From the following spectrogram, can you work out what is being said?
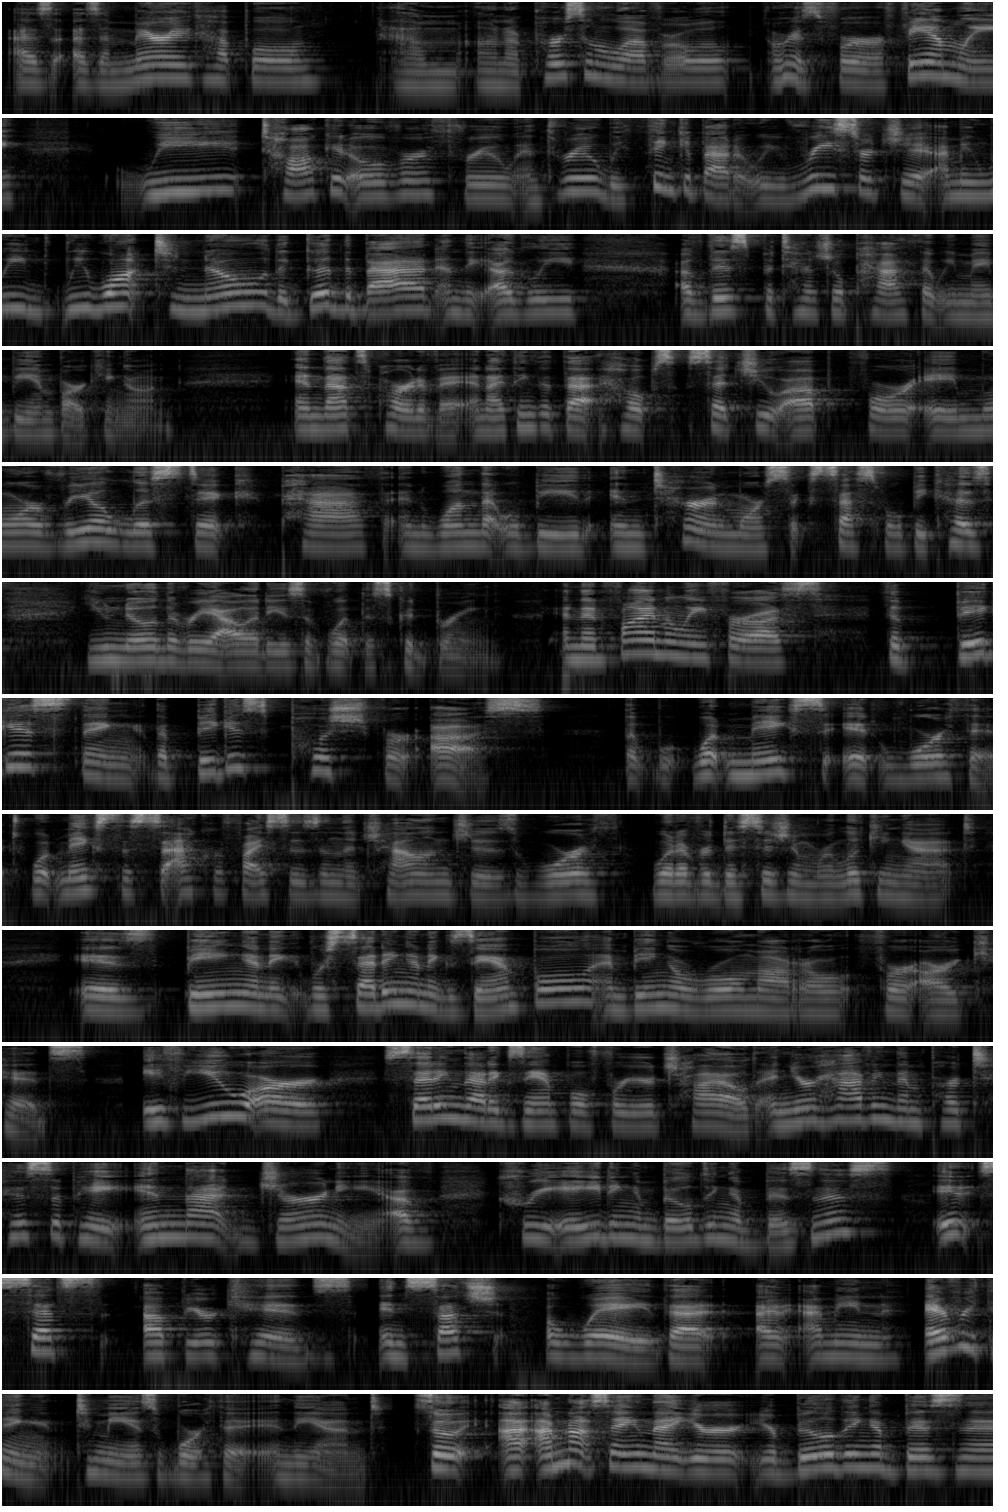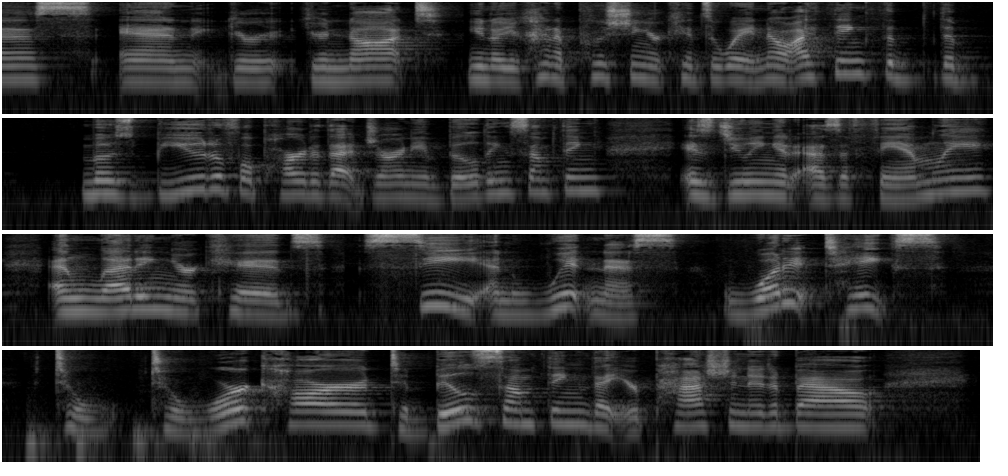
as as a married couple, um, on a personal level, or as for our family, we talk it over through and through. We think about it. We research it. I mean, we we want to know the good, the bad, and the ugly of this potential path that we may be embarking on. And that's part of it. And I think that that helps set you up for a more realistic path and one that will be, in turn, more successful because you know the realities of what this could bring. And then finally, for us, the biggest thing, the biggest push for us, what makes it worth it, what makes the sacrifices and the challenges worth whatever decision we're looking at, is being an we're setting an example and being a role model for our kids. If you are setting that example for your child and you're having them participate in that journey of creating and building a business, it sets up your kids in such a way that I, I, mean everything to me is worth it in the end. So I, i'm not saying that you're you're building a business and you're you're not you know you're kind of pushing your kids away. No i think the the most beautiful part of that journey of building something is doing it as a family and letting your kids see and witness what it takes to to work hard to build something that you're passionate about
